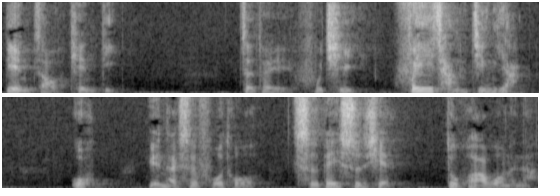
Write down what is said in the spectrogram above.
遍照天地。这对夫妻非常惊讶，哦，原来是佛陀慈悲示现，度化我们啊！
